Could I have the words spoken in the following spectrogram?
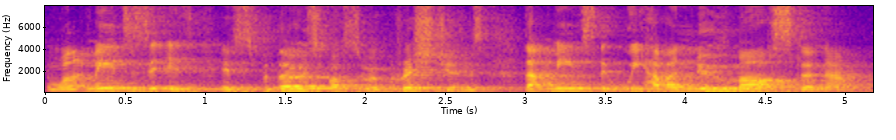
And what that means is, it is, is for those of us who are Christians, that means that we have a new master now.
